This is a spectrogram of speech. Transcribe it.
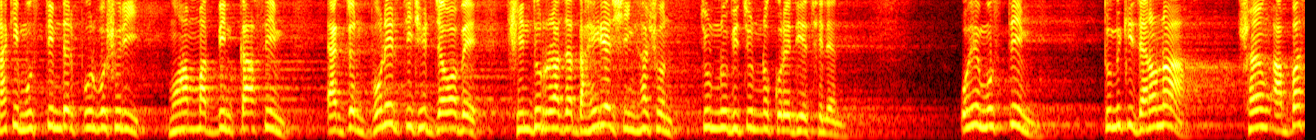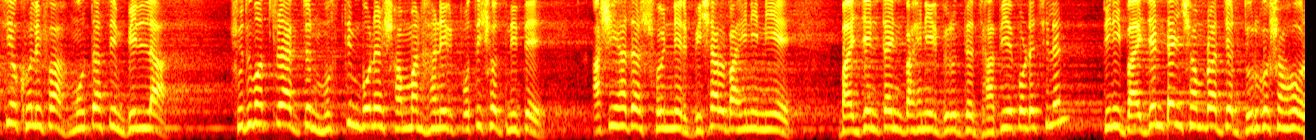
নাকি মুসলিমদের পূর্বসূরি মুহাম্মদ বিন কাসিম একজন বোনের চিঠির জবাবে সিন্ধুর রাজা দাহিরের সিংহাসন চূর্ণ বিচূর্ণ করে দিয়েছিলেন? ওহে মুসলিম, তুমি কি জানো না, স্বয়ং আব্বাসীয় খলিফা মুহতাসিম বিল্লা শুধুমাত্র একজন মুসলিম বোনের সম্মানহানির প্রতিশোধ নিতে আশি হাজার সৈন্যের বিশাল বাহিনী নিয়ে বাইজেন্টাইন বাহিনীর বিরুদ্ধে ঝাঁপিয়ে পড়েছিলেন। তিনি বাইজেন্টাইন সাম্রাজ্যের দুর্গ শহর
